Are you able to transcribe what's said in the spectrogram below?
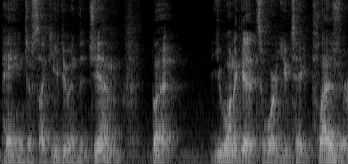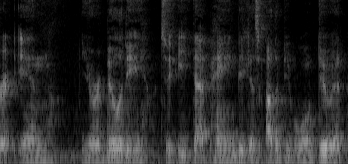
pain just like you do in the gym but you want to get it to where you take pleasure in your ability to eat that pain because other people won't do it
